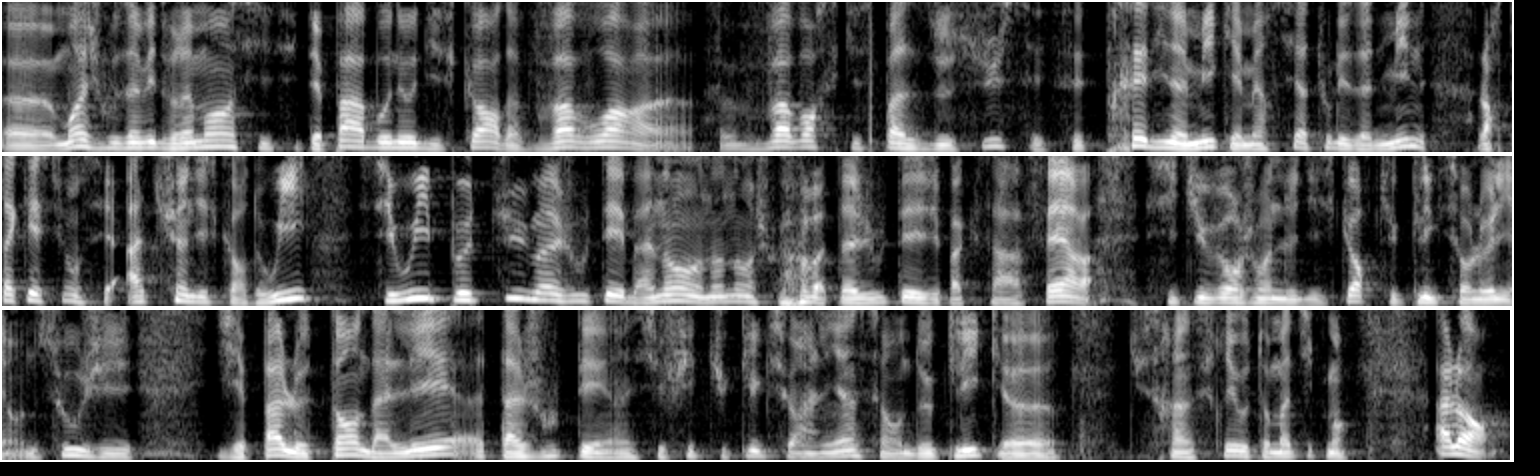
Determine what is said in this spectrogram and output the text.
Euh, moi, je vous invite vraiment, si, si t'es pas abonné au Discord, va voir, euh, va voir ce qui se passe dessus. C'est très dynamique et merci à tous les admins. Alors, question c'est as-tu un Discord Oui. Si oui, peux-tu m'ajouter Ben non, non, non, je peux pas t'ajouter, j'ai pas que ça à faire. Si tu veux rejoindre le Discord, tu cliques sur le lien en dessous. J'ai, j'ai pas le temps d'aller t'ajouter. Hein. Il suffit que tu cliques sur un lien, c'est en deux clics, euh, tu seras inscrit automatiquement. Alors,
